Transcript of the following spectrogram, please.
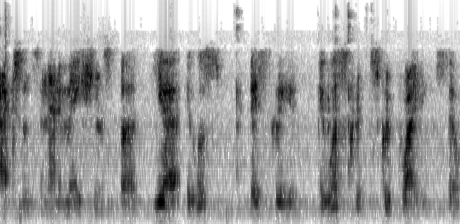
actions and animations. But yeah, it was basically it was script, script writing still.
